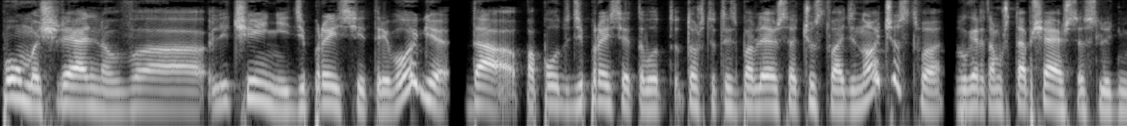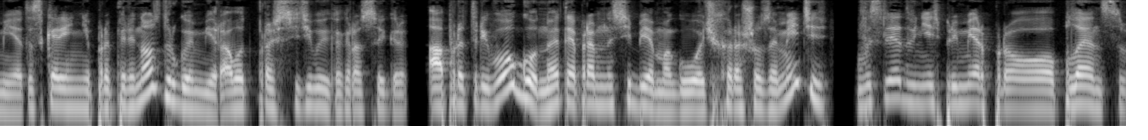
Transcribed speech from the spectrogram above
помощь реально в э, лечении депрессии и тревоги. Да, по поводу депрессии, это вот то, что ты избавляешься от чувства одиночества, благодаря тому, что ты общаешься с людьми. Это скорее не про перенос в другой мир, а вот про сетевые как раз игры. А про тревогу, ну это я прям на себе могу очень хорошо заметить. В исследовании есть пример про Plants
